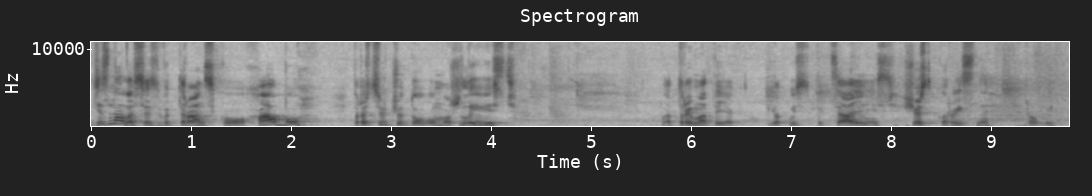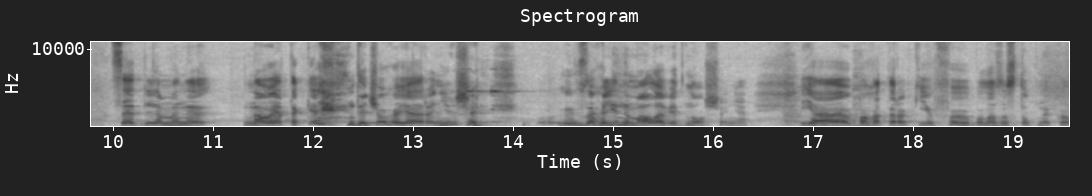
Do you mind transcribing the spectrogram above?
Дізналася з ветеранського хабу про цю чудову можливість отримати якусь спеціальність, щось корисне робити. Це для мене нове таке, до чого я раніше взагалі не мала відношення. Я багато років була заступником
